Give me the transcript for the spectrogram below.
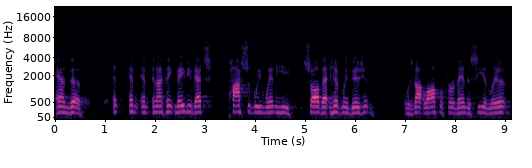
And, uh, and, and, and I think maybe that's possibly when he saw that heavenly vision. It was not lawful for a man to see and live.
